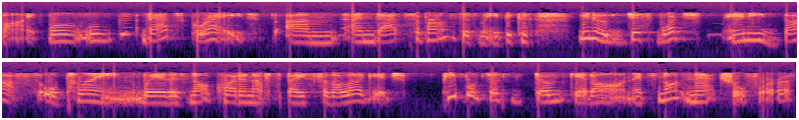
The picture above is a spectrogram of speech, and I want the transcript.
fight, well, well, that's great, um, and that surprises me because, you know, just watch any bus or plane where there's not quite enough space for the luggage. People just don't get on. It's not natural for us.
